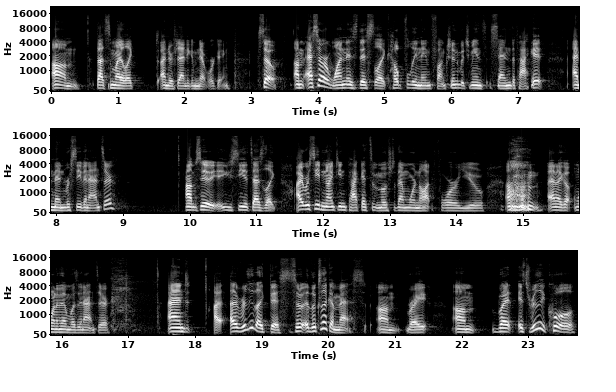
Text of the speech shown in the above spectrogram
Um, that's my like understanding of networking. So um, SR1 is this like helpfully named function, which means send the packet and then receive an answer. Um, so you see it says like, I received 19 packets, but most of them were not for you. Um, and I got, one of them was an answer. And I, I really like this. So it looks like a mess, um, right? Um, but it's really cool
